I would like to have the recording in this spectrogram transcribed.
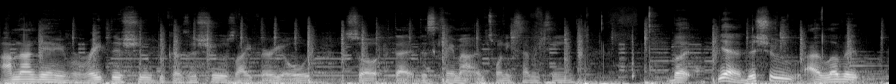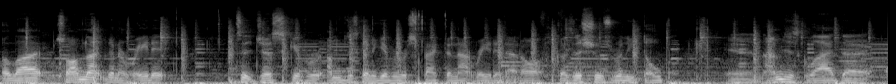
I'm not gonna even rate this shoe because this shoe is like very old. So that this came out in 2017. But yeah, this shoe, I love it a lot. So I'm not gonna rate it to just give her i'm just gonna give her respect and not rate it at all because this shoe's really dope and i'm just glad that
